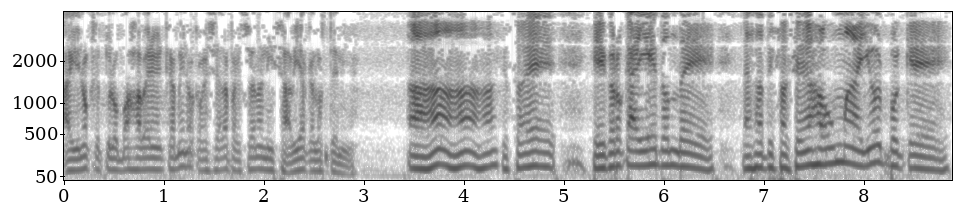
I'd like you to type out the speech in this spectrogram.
hay unos que tú los vas a ver en el camino que a veces la persona ni sabía que los tenía. Ajá, ajá, ajá. Que eso es, que yo creo que ahí es donde la satisfacción es aún mayor porque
